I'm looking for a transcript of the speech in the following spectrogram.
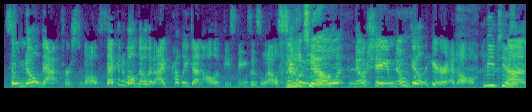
so know that first of all. Second of all, know that I've probably done all of these things as well. So Me too. No, no shame, no guilt here at all. Me too. Um,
